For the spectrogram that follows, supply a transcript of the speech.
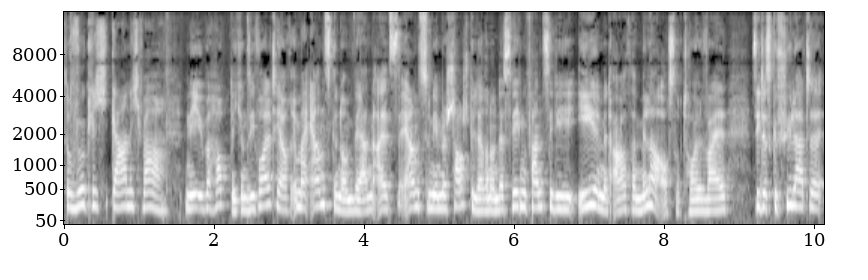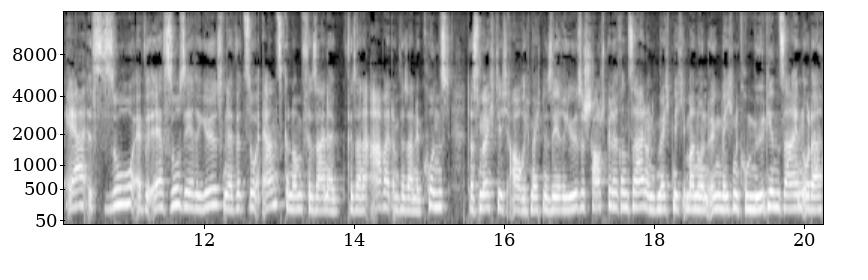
so wirklich gar nicht war. Nee, überhaupt nicht. Und sie wollte ja auch immer ernst genommen werden als ernstzunehmende Schauspielerin. Und deswegen fand sie die Ehe mit Arthur Miller auch so toll, weil sie das Gefühl hatte, er ist so, er, ist so seriös und er wird so ernst genommen für seine, für seine Arbeit und für seine Kunst. Das möchte ich auch. Ich möchte eine seriöse Schauspielerin sein und ich möchte nicht immer nur in irgendwelchen Komödien sein oder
